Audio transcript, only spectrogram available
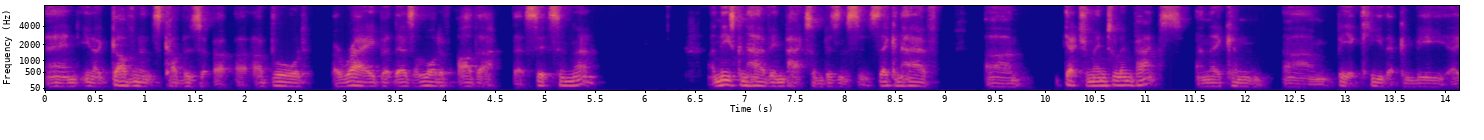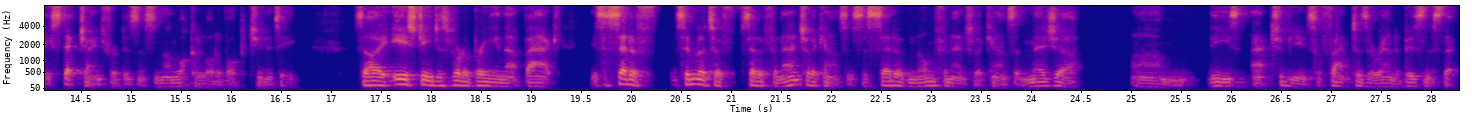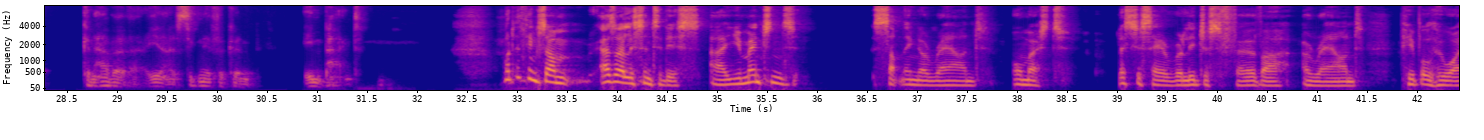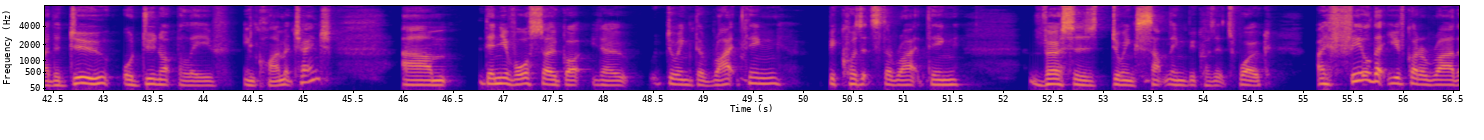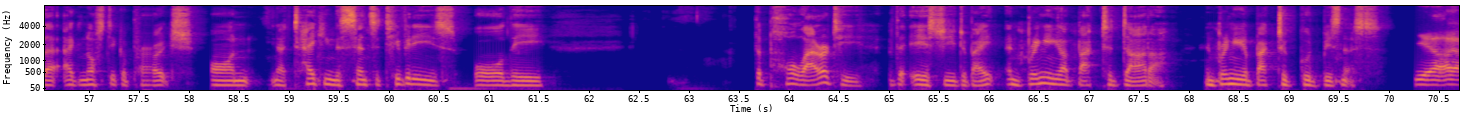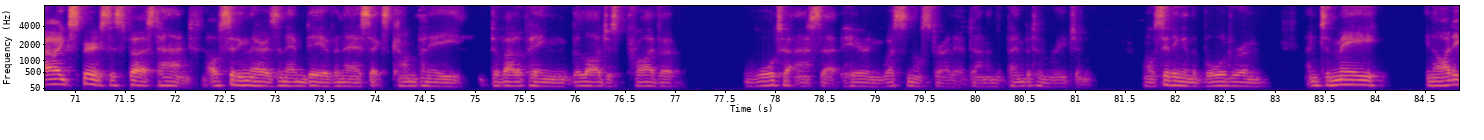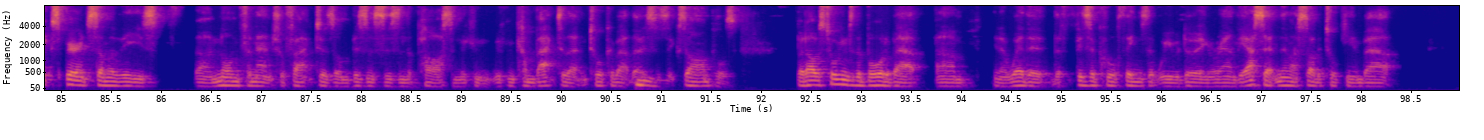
and you know governance covers a, a broad array, but there's a lot of other that sits in there. And these can have impacts on businesses. They can have um, detrimental impacts, and they can um, be a key that can be a step change for a business and unlock a lot of opportunity. So ESG just sort of bringing that back. It's a set of similar to a set of financial accounts. It's a set of non-financial accounts that measure um, these attributes or factors around a business that can have a you know significant impact one of the things, um, as I listen to this, uh, you mentioned something around almost, let's just say, a religious fervor around people who either do or do not believe in climate change. Um, then you've also got, you know, doing the right thing because it's the right thing versus doing something because it's woke. I feel that you've got a rather agnostic approach on, you know, taking the sensitivities or the the polarity of the ESG debate and bringing it back to data and bringing it back to good business? Yeah, I, I, experienced this firsthand. I was sitting there as an MD of an ASX company developing the largest private water asset here in Western Australia, down in the Pemberton region. I was sitting in the boardroom, and to me, you know, I'd experienced some of these uh, non-financial factors on businesses in the past, and we can we can come back to that and talk about those mm. as examples. But I was talking to the board about, um, you know, where the, the physical things that we were doing around the asset. And then I started talking about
